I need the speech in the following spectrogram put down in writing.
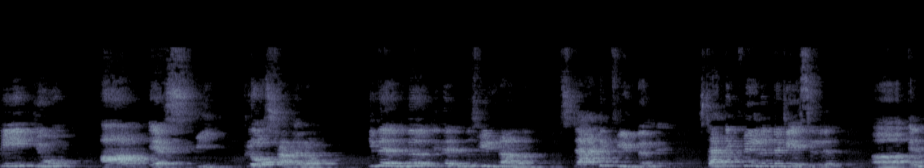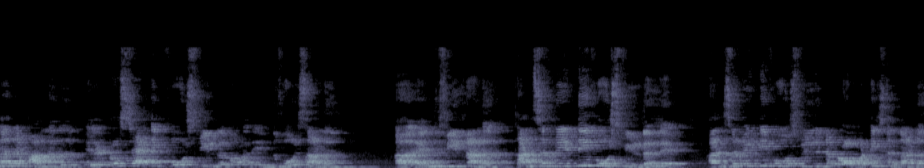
P Q R S P closed ആണല്ലോ. ഇത് എന്ത് ഇത് എന്ത് ഫീൽഡാണ് സ്റ്റാറ്റിക് ഫീൽഡ് അല്ലേ സ്റ്റാറ്റിക് ഫീൽഡിന്റെ കേസിൽ എന്താ ഞാൻ പറഞ്ഞത്? ഇലക്ട്രോസ്റ്റാറ്റിക് ഫോഴ്സ് ഫീൽഡ് എന്ന് പറയുന്നത് എന്ത് ഫോഴ്സ് ആണ്? എന്ത് ഫീൽഡ് ആണ്? കൺസർവേറ്റീവ് ഫോഴ്സ് ഫീൽഡ് അല്ലേ? കൺസർവേറ്റീവ് ഫോഴ്സ് ഫീൽഡിന്റെ പ്രോപ്പർട്ടീസ് എന്താണ്?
